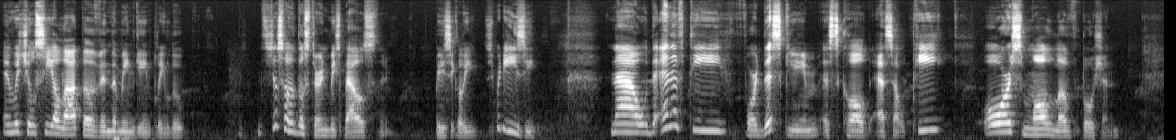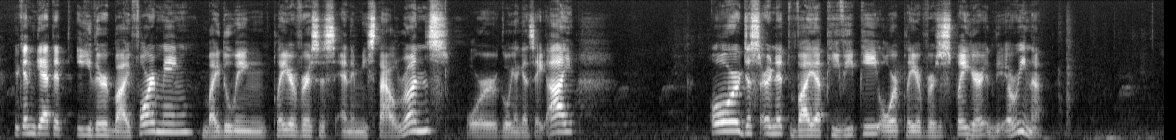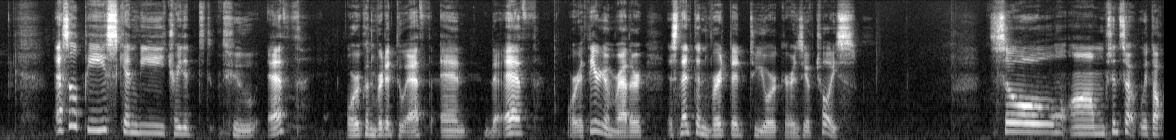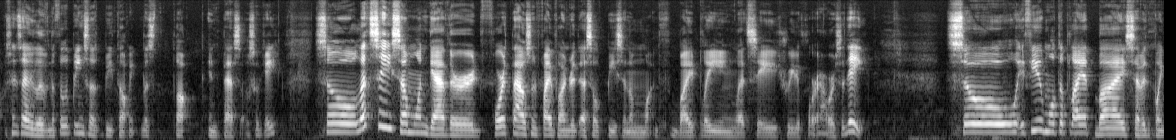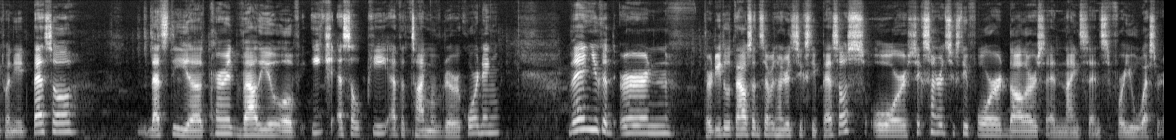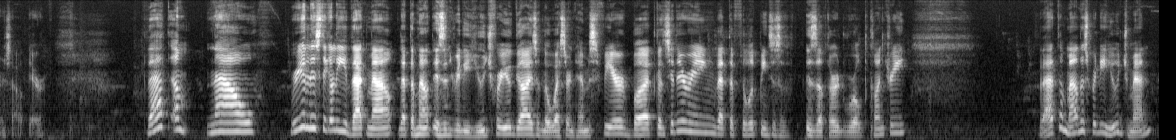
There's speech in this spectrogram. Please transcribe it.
in which you'll see a lot of in the main gameplay loop. It's just one of those turn based battles, basically. It's pretty easy. Now, the NFT for this game is called SLP or Small Love Potion. You can get it either by farming, by doing player versus enemy style runs, or going against AI, or just earn it via PvP or player versus player in the arena. SLPs can be traded to ETH or converted to ETH, and the ETH, or Ethereum rather, is then converted to your currency of choice. So, um, since we talk, since I live in the Philippines, let's be talking. Let's talk in pesos, okay? So let's say someone gathered 4,500 SLPs in a month by playing, let's say, three to four hours a day. So if you multiply it by 7.28 peso, that's the uh, current value of each SLP at the time of the recording. Then you could earn 32,760 pesos or $664.09 for you Westerners out there. That um now realistically that amount that amount isn't really huge for you guys in the western hemisphere, but considering that the Philippines is a, is a third world country, that amount is pretty huge, man.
